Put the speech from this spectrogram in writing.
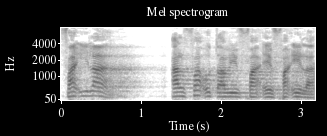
Fa'ila alfa utawi fa'e fa'ila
